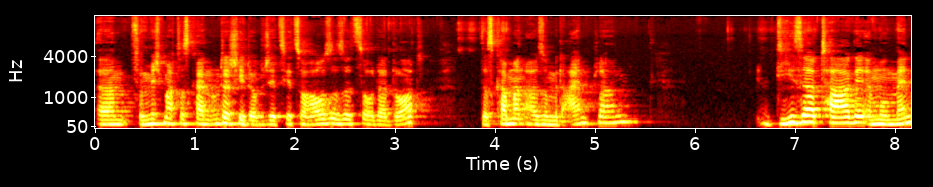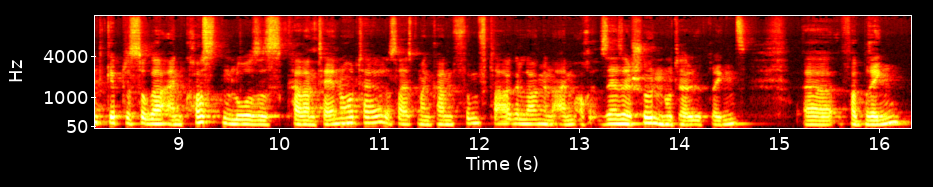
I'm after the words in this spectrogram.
Ähm, für mich macht das keinen Unterschied, ob ich jetzt hier zu Hause sitze oder dort. Das kann man also mit einplanen. Dieser Tage, im Moment gibt es sogar ein kostenloses Quarantänehotel. Das heißt, man kann fünf Tage lang in einem auch sehr, sehr schönen Hotel übrigens äh, verbringen.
